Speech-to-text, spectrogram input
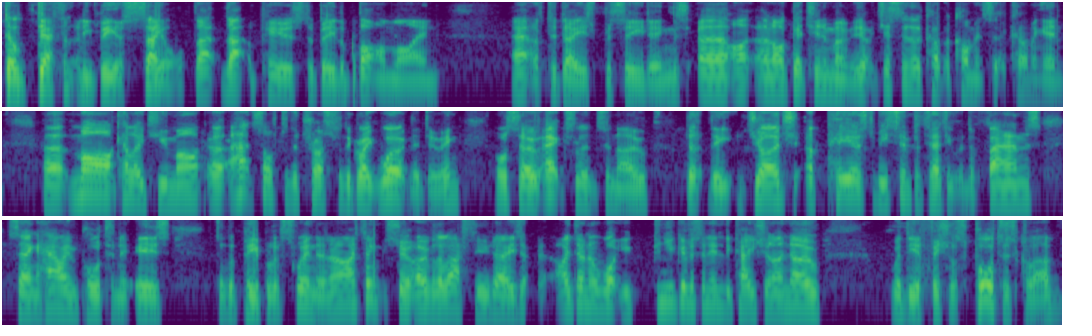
There'll definitely be a sale. That that appears to be the bottom line out of today's proceedings. Uh, I, and I'll get to you in a moment. Just in a couple of comments that are coming in. Uh, Mark, hello to you, Mark. Uh, hats off to the Trust for the great work they're doing. Also, excellent to know that the judge appears to be sympathetic with the fans, saying how important it is to the people of Swindon. And I think, Stuart, over the last few days, I don't know what you can you give us an indication? I know with the official supporters club.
